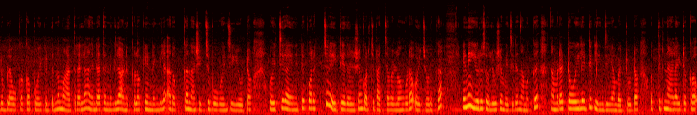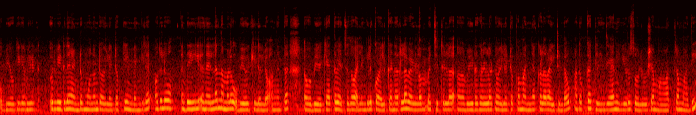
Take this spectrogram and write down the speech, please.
ഒരു ബ്ലോക്കൊക്കെ പോയി കിട്ടുന്നു. മാത്രമല്ല അതിന്റെ അകത്ത് എന്തെങ്കിലും അണുക്കളൊക്കെ ഉണ്ടെങ്കിൽ അതൊക്കെ നശിച്ചു പോവുകയും ചെയ്യും കേട്ടോ. ഒഴിച്ച് കഴിഞ്ഞിട്ട് കുറച്ച് വെയിറ്റ് ചെയ്ത ശേഷം കുറച്ച് പച്ചവെള്ളവും കൂടെ ഒഴിച്ചു കൊടുക്കുക. ഇനി ഈ ഒരു സൊല്യൂഷൻ വെച്ചിട്ട് നമുക്ക് നമ്മുടെ ടോയ്ലറ്റ് ക്ലീൻ ചെയ്യാൻ പറ്റും കേട്ടോ. ഒത്തിരി നാളായിട്ടൊക്കെ ഉപയോഗിക്കുക. ഒരു വീട്ടിൽ രണ്ടും മൂന്നും ടോയ്ലറ്റൊക്കെ ഉണ്ടെങ്കിൽ അതിൽ ഡെയിലി എല്ലാം നമ്മൾ ഉപയോഗിക്കില്ലല്ലോ. അങ്ങനത്തെ ഉപയോഗിക്കാത്ത വെച്ചതോ അല്ലെങ്കിൽ കുഴൽക്കിണറിലെ വെള്ളം വെച്ചിട്ടുള്ള വീടുകളിലെ ടോയ്ലറ്റൊക്കെ മഞ്ഞ കളറായിട്ടുണ്ടാവും. അതൊക്കെ ക്ലീൻ ചെയ്യാൻ ഈ ഒരു സൊല്യൂഷൻ മാത്രം മതി.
